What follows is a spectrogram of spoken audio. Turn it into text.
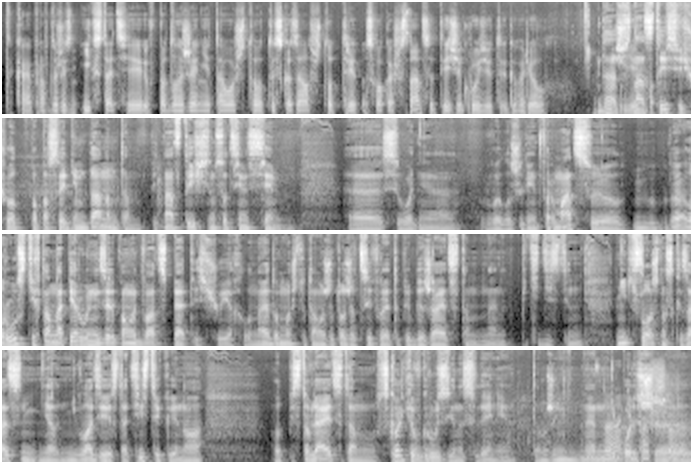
такая правда жизни. И, кстати, в продолжении того, что ты сказал, что 3, сколько, 16 тысяч Грузию ты говорил? Да, 16 тысяч, вот по последним данным, там 15 777 Э, сегодня выложили информацию. Русских там на первую неделю, по-моему, 25 тысяч уехало. Но я думаю, что там уже тоже цифра это приближается, там, наверное, к 50. Не, сложно сказать, не, не владею статистикой, но вот представляете, там, сколько в Грузии населения? Там же, наверное, да, не больше...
